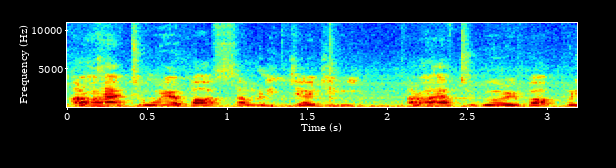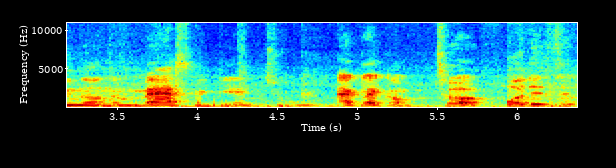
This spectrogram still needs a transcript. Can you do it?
I don't have to worry about somebody judging me. I don't have to worry about putting on the mask again to act like I'm tough. What is it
